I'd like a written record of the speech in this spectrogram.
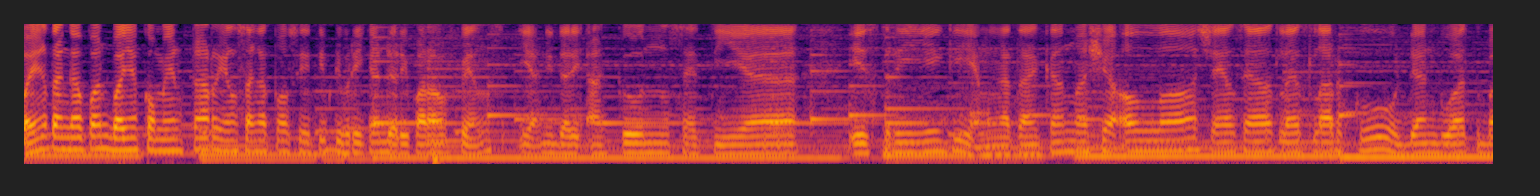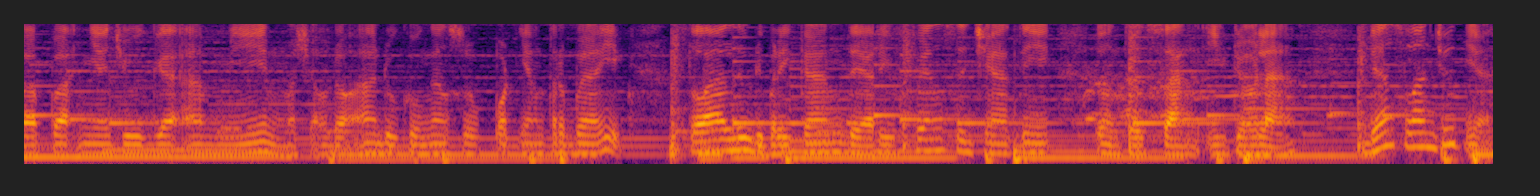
banyak tanggapan, banyak komentar yang sangat positif diberikan dari para fans, yakni dari akun Setia Istri Yigi yang mengatakan, Masya Allah, sehat-sehat Leslarku, dan buat bapaknya juga, amin. Masya Allah, doa, dukungan, support yang terbaik selalu diberikan dari fans sejati untuk sang idola. Dan selanjutnya,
